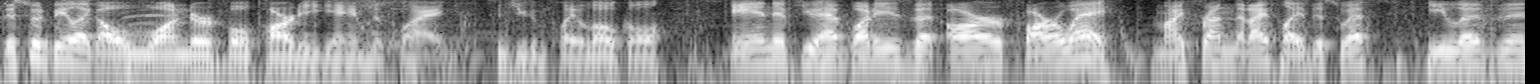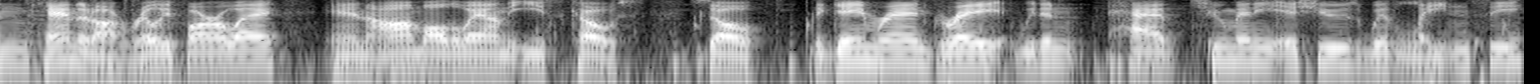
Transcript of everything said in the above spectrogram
this would be like a wonderful party game to play since you can play local. And if you have buddies that are far away, my friend that I played this with, he lives in Canada, really far away, and I'm all the way on the East Coast. So the game ran great. We didn't have too many issues with latency.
